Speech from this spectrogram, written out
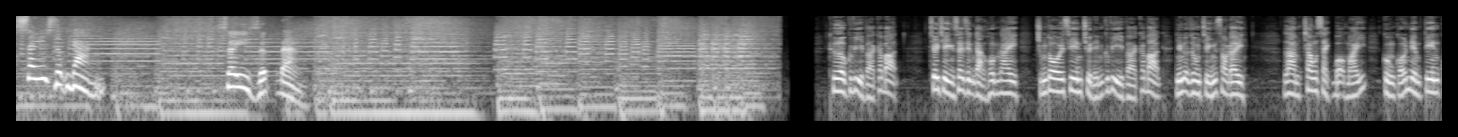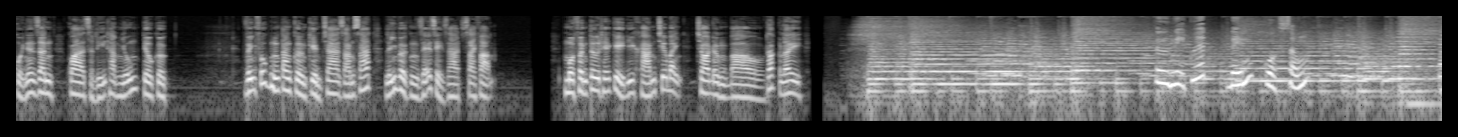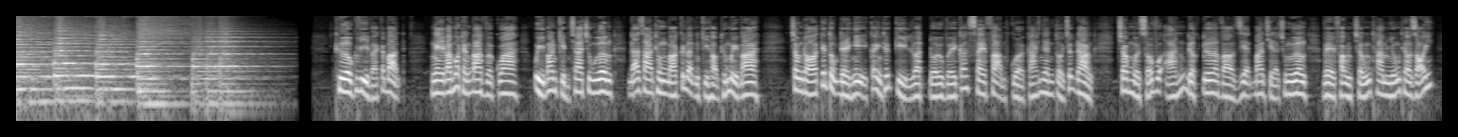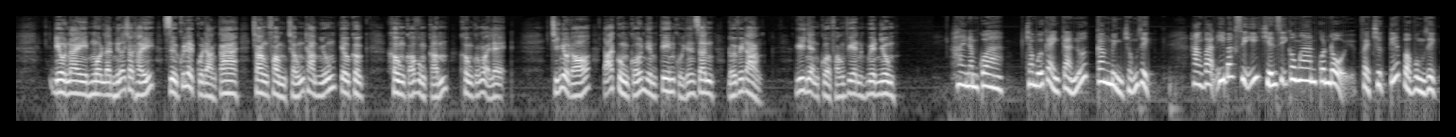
Xây dựng Đảng. Xây dựng Đảng. Thưa quý vị và các bạn, chương trình xây dựng Đảng hôm nay, chúng tôi xin chuyển đến quý vị và các bạn những nội dung chính sau đây. Làm trong sạch bộ máy, củng cố niềm tin của nhân dân qua xử lý tham nhũng tiêu cực. Vĩnh Phúc tăng cường kiểm tra giám sát lĩnh vực dễ xảy ra sai phạm. Một phần tư thế kỷ đi khám chữa bệnh cho đồng bào Rắc Lây. Từ nghị quyết đến cuộc sống. Thưa quý vị và các bạn, ngày 31 tháng 3 vừa qua, Ủy ban Kiểm tra Trung ương đã ra thông báo kết luận kỳ họp thứ 13, trong đó tiếp tục đề nghị các hình thức kỷ luật đối với các sai phạm của cá nhân tổ chức đảng trong một số vụ án được đưa vào diện Ban chỉ đạo Trung ương về phòng chống tham nhũng theo dõi. Điều này một lần nữa cho thấy sự quyết liệt của Đảng ta trong phòng chống tham nhũng tiêu cực, không có vùng cấm, không có ngoại lệ. Chính điều đó đã củng cố niềm tin của nhân dân đối với Đảng. Ghi nhận của phóng viên Nguyên Nhung. Hai năm qua, trong bối cảnh cả nước căng mình chống dịch, hàng vạn y bác sĩ, chiến sĩ công an, quân đội phải trực tiếp vào vùng dịch.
